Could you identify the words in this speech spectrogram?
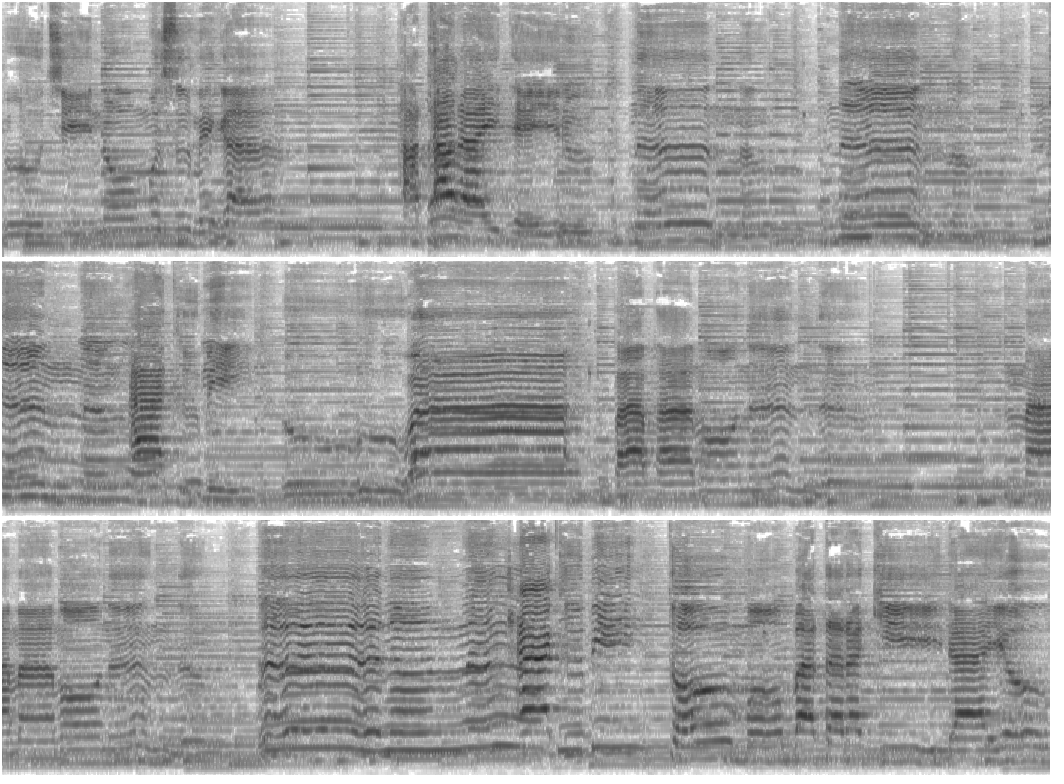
うちの娘が働いている。ぬんぬんぬんぬんぬんぬんあくびうわパパもぬんぬん。ママもぬんぬん。うーぬんぬん。あくびとも働きだよ。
